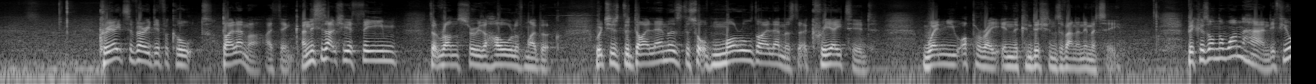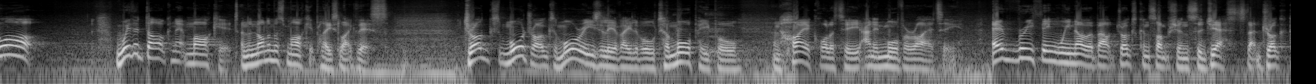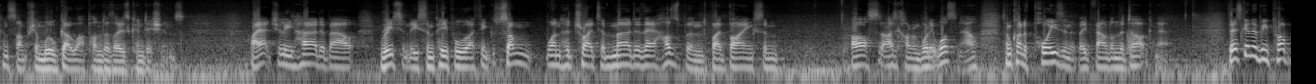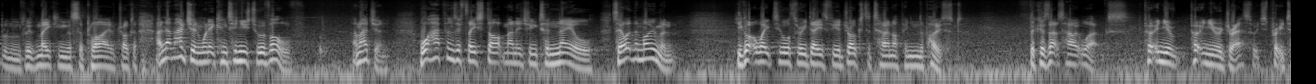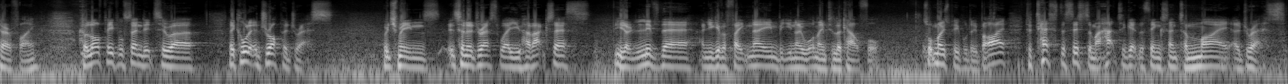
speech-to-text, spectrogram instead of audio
creates a very difficult dilemma, I think. And this is actually a theme that runs through the whole of my book, which is the dilemmas, the sort of moral dilemmas that are created when you operate in the conditions of anonymity. Because on the one hand, if you are with a darknet market, an anonymous marketplace like this, drugs, more drugs are more easily available to more people and higher quality and in more variety. Everything we know about drugs consumption suggests that drug consumption will go up under those conditions. I actually heard about recently some people, I think someone had tried to murder their husband by buying some arson, I can't remember what it was now, some kind of poison that they'd found on the darknet. There's going to be problems with making the supply of drugs. And imagine when it continues to evolve. Imagine. What happens if they start managing to nail, so at the moment, you've got to wait two or three days for your drugs to turn up in the post. Because that's how it works put in your, put in your address, which is pretty terrifying. But a lot of people send it to a, they call it a drop address, which means it's an address where you have access, you don't live there, and you give a fake name, but you know what name to look out for. That's what most people do. But I, to test the system, I had to get the thing sent to my address.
